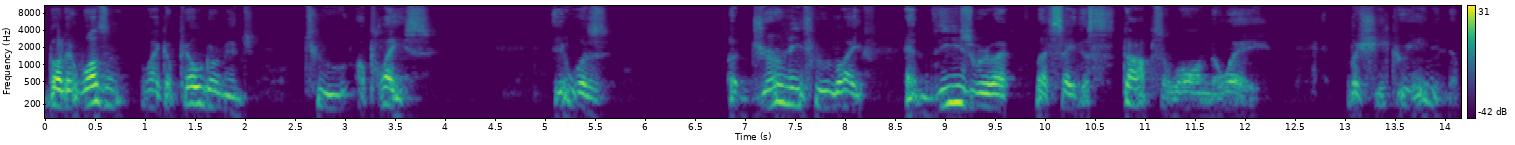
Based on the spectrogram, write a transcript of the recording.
But it wasn't like a pilgrimage to a place. It was a journey through life. And these were, let's say, the stops along the way. But she created them.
